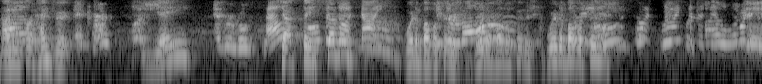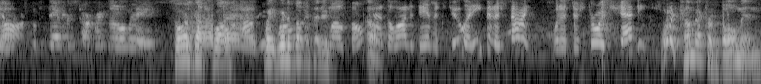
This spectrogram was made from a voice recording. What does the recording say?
I mean, for Hendrick. and Kurt Busch. Yay. Ever wrote Alex Chastain 7. got ninth. Where the bubble finish? Where the bubble finish? Where the bubble finish? Bowman got ninth in the Detroit Damn. car. Danvers car brings it away. Suarez got 12. Wait, where the bubble finish? Well, Bowman Oh. has a lot of damage too, and he finished ninth with a destroyed Chevy. What a comeback for Bowman.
